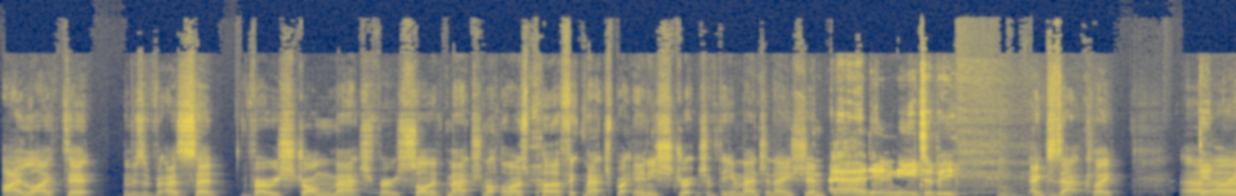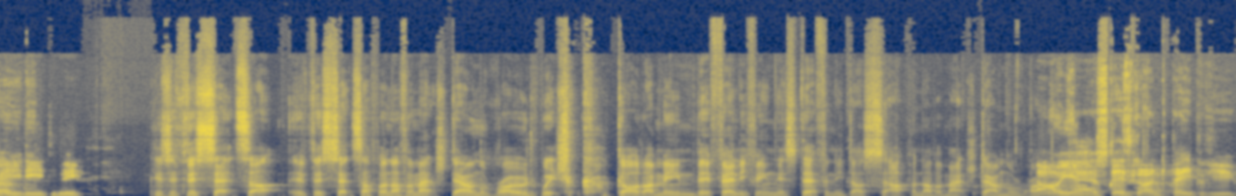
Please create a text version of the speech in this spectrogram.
I liked it. It was, as I said, very strong match, very solid match. Not the most perfect match by any stretch of the imagination. Uh, it didn't need to be. Exactly. Didn't really need to be. Because if this sets up, if this sets up another match down the road, which God, I mean, if anything, this definitely does set up another match down the road. Oh yeah, it's, it's going to pay per view.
